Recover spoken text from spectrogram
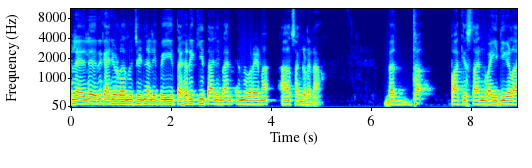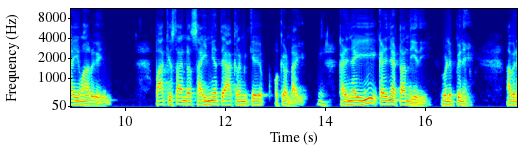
അല്ല ഇതിൽ ഒരു കാര്യമുള്ളതെന്ന് വെച്ച് കഴിഞ്ഞാൽ ഇപ്പോൾ ഈ തെഹറിക്ക് താലിബാൻ എന്ന് പറയുന്ന ആ സംഘടന ബദ്ധ പാകിസ്ഥാൻ വൈരികളായി മാറുകയും പാകിസ്ഥാന്റെ സൈന്യത്തെ ആക്രമിക്കുകയും ഒക്കെ ഉണ്ടായി. കഴിഞ്ഞ ഈ കഴിഞ്ഞ എട്ടാം തീയതി വെളുപ്പിനെ അവർ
